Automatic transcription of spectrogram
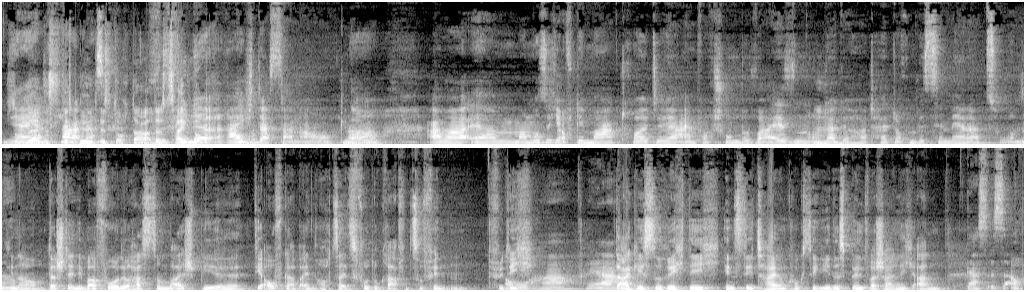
So, ja, ne? ja, das, klar, das, Bild das, ist doch da. Das zeigt doch. reicht ne? das dann auch. Genau. Ne? Aber ähm, man muss sich auf dem Markt heute ja einfach schon beweisen und mhm. da gehört halt doch ein bisschen mehr dazu. Ne? Genau. Da stell dir mal vor, du hast zum Beispiel die Aufgabe, einen Hochzeitsfotografen zu finden für dich. Oha, ja. Da gehst du richtig ins Detail und guckst dir jedes Bild wahrscheinlich an. Das ist auch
